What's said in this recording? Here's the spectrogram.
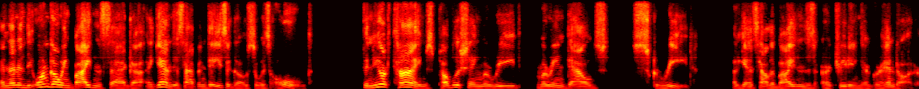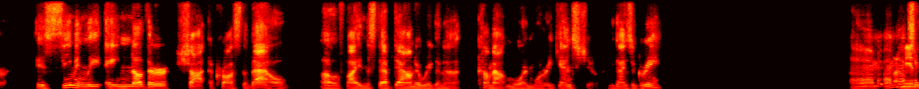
And then in the ongoing Biden saga, again, this happened days ago, so it's old. The New York Times publishing Maureen, Maureen Dowd's screed against how the Bidens are treating their granddaughter is seemingly another shot across the bow of Biden step down or we're going to come out more and more against you. You guys agree? Um, I'm I not so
